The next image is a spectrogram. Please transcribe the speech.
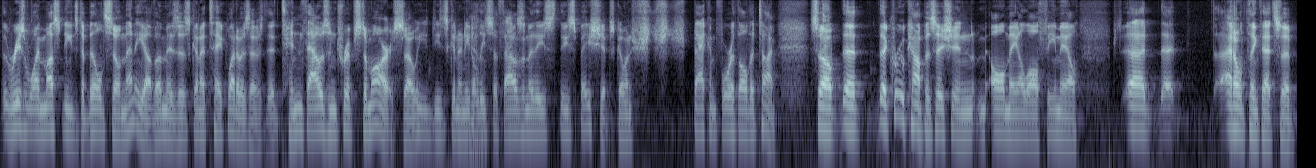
the reason why Musk needs to build so many of them is it's going to take what it was uh, ten thousand trips to Mars. So he, he's going to need yeah. at least a thousand of these these spaceships going back and forth all the time. So the the crew composition, all male, all female. Uh, uh, I don't think that's a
